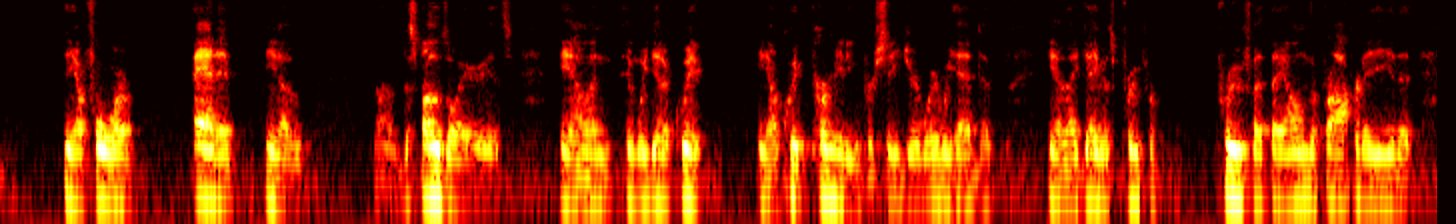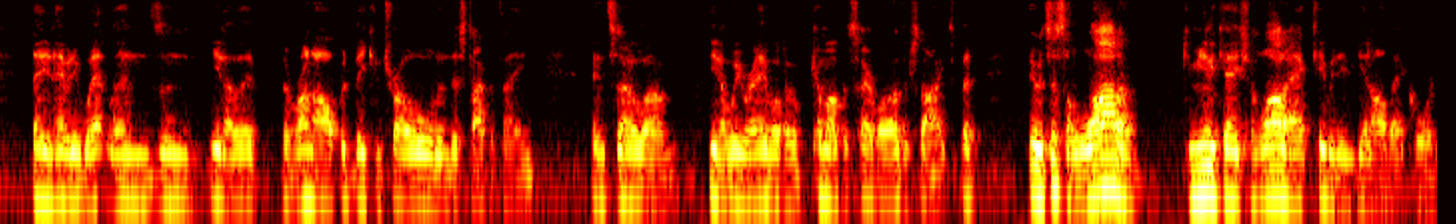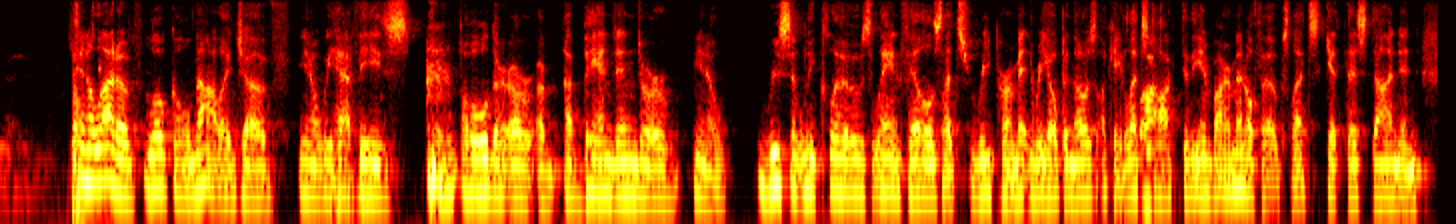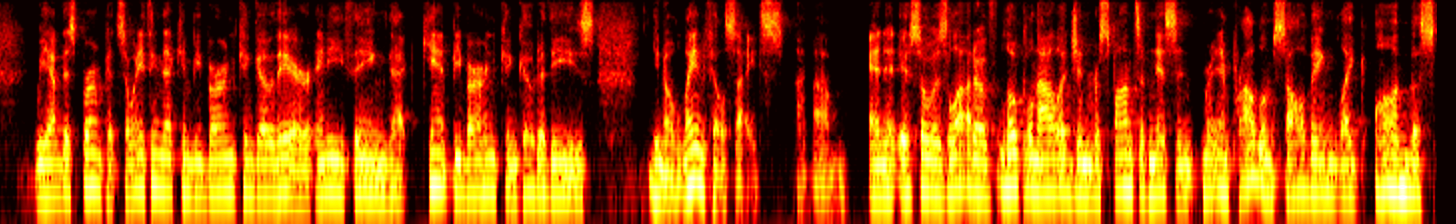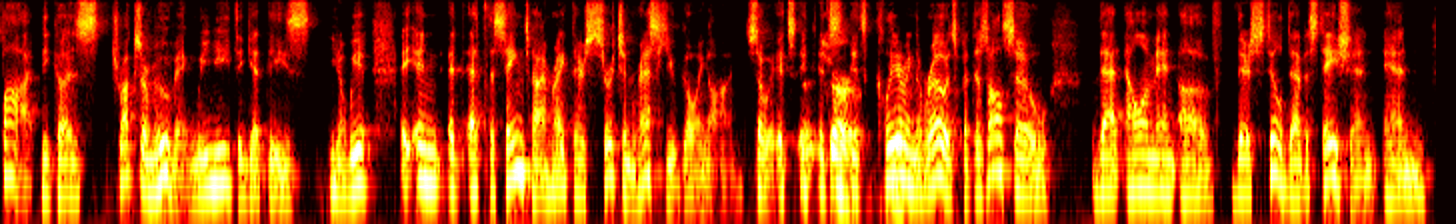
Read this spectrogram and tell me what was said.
you know, for added, you know, uh, disposal areas, you know, and and we did a quick, you know, quick permitting procedure where we had to, you know, they gave us proof of proof that they owned the property, that they didn't have any wetlands, and you know, the, the runoff would be controlled and this type of thing. And so, um, you know, we were able to come up with several other sites, but it was just a lot of communication, a lot of activity to get all that coordinated. And a lot of local knowledge of, you know, we have these old or, or abandoned or, you know, recently closed landfills. Let's re-permit and reopen those. Okay let's wow. talk to the environmental folks. Let's get this done. And we have this burn pit. So anything that can be burned can go there. Anything that can't be burned can go to these you know landfill sites. Um, and it is so there's a lot of local knowledge and responsiveness and, and problem solving like on the spot because trucks are moving we need to get these you know we have, and at, at, the same time right there's search and rescue going on so it's it, it's sure. it's clearing yeah. the roads but there's also that element of there's still devastation and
